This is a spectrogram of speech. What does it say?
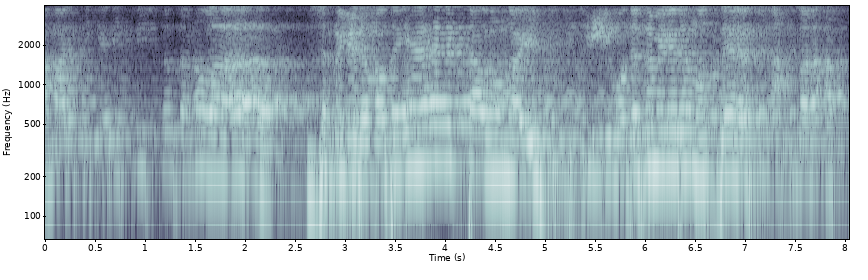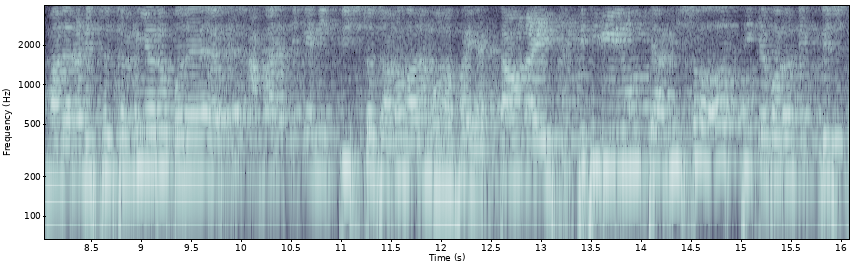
আমার থেকে নিকৃষ্ট জানোয়ার জমিনের মধ্যে একটাও নাই। পৃথিবীর মধ্যে, জমিনের মধ্যে আল্লাহর আসমানের নিচে জমিনের উপরে আমার থেকে নিকৃষ্ট জানোয়ার মনে হয় একটাও নাই। পৃথিবীর মধ্যে আমি সব থেকে বড় নিকৃষ্ট।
